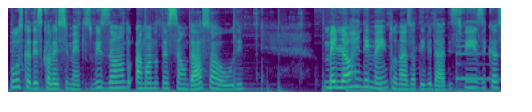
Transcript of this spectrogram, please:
busca de esclarecimentos visando a manutenção da saúde, melhor rendimento nas atividades físicas,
